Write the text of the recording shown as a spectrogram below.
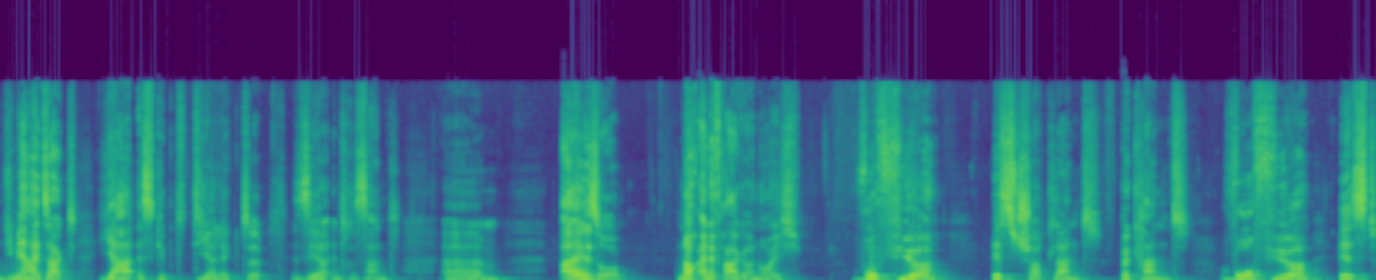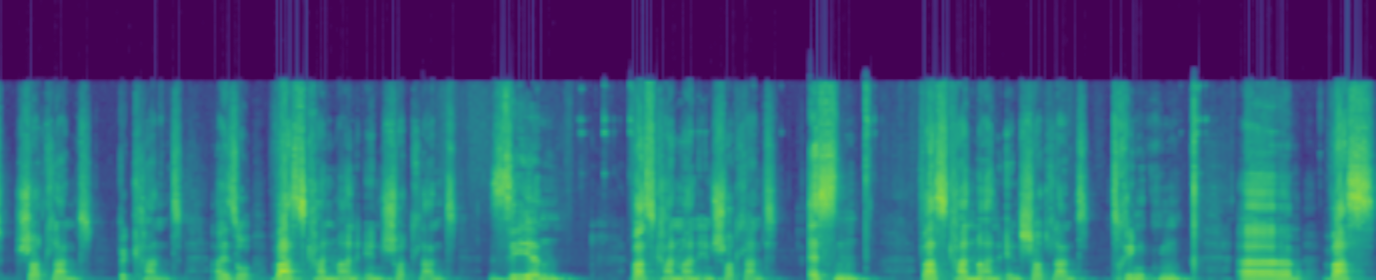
die Mehrheit sagt, ja, es gibt Dialekte. Sehr interessant. Ähm, also, noch eine Frage an euch. Wofür ist Schottland bekannt? Wofür ist Schottland bekannt? Bekannt. Also, was kann man in Schottland sehen? Was kann man in Schottland essen? Was kann man in Schottland trinken? Ähm, was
